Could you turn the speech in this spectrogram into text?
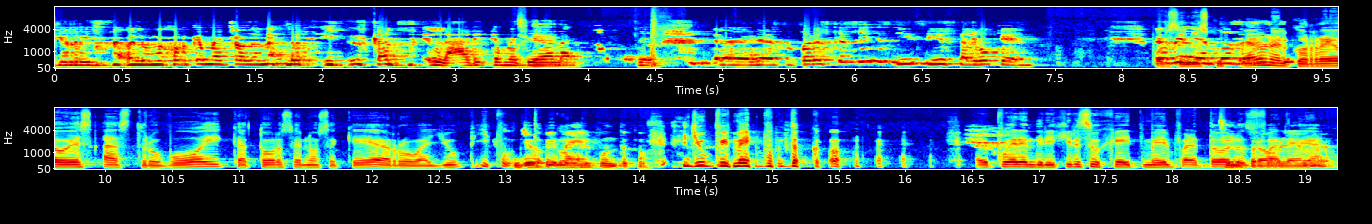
qué risa. Lo mejor que me ha hecho Lana del Rey es cancelar y que me tiran a pero es que sí, sí, sí, es algo que... Por si escucharon, el correo es astroboy14 no sé qué arroba yupi.com. yupimail.com yupimail.com Ahí pueden dirigir su hate mail para todos Sin los fans de problema.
